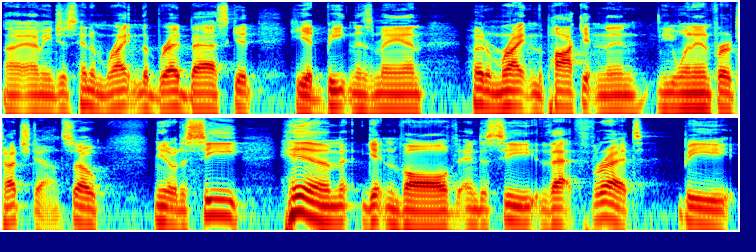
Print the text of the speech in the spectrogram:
I, I mean, just hit him right in the breadbasket. He had beaten his man, hit him right in the pocket, and then he went in for a touchdown. So you know to see him get involved and to see that threat be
